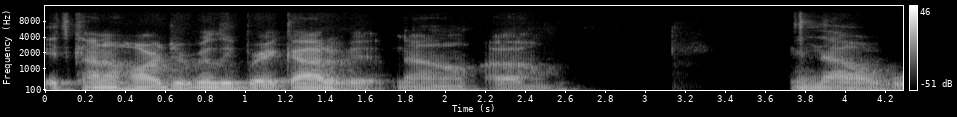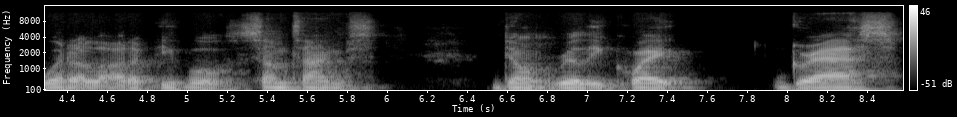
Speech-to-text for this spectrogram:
it's kind of hard to really break out of it. Now, um, now what a lot of people sometimes don't really quite grasp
